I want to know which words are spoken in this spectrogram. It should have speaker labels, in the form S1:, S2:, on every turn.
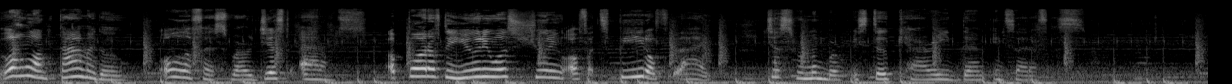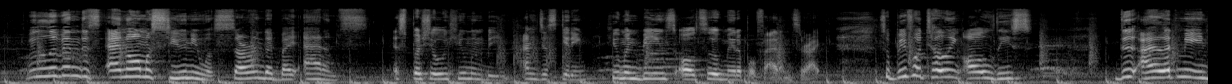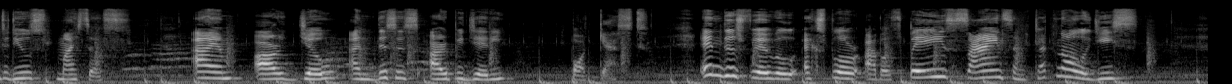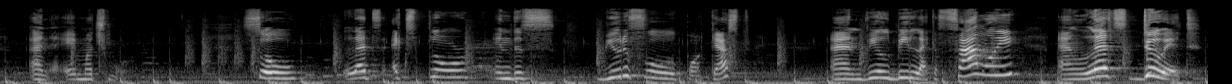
S1: Long, long time ago, all of us were just atoms, a part of the universe shooting off at speed of light. Just remember, we still carry them inside of us. We live in this enormous universe surrounded by atoms, especially human beings. I'm just kidding. Human beings also made up of atoms, right? So before telling all this, I let me introduce myself. I am R. Joe, and this is RPJD podcast. In this, we will explore about space, science, and technologies, and eh, much more. So, let's explore in this beautiful podcast, and we'll be like a family, and let's do it.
